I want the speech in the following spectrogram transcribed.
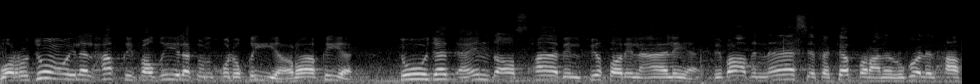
والرجوع إلى الحق فضيلة خلقية راقية توجد عند أصحاب الفطر العالية. في بعض الناس يتكبر عن الرجوع للحق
